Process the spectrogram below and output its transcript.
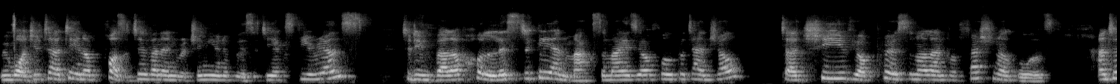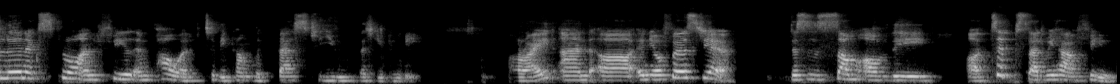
We want you to attain a positive and enriching university experience, to develop holistically and maximize your full potential, to achieve your personal and professional goals, and to learn, explore, and feel empowered to become the best you that you can be. All right, and uh, in your first year, this is some of the uh, tips that we have for you.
